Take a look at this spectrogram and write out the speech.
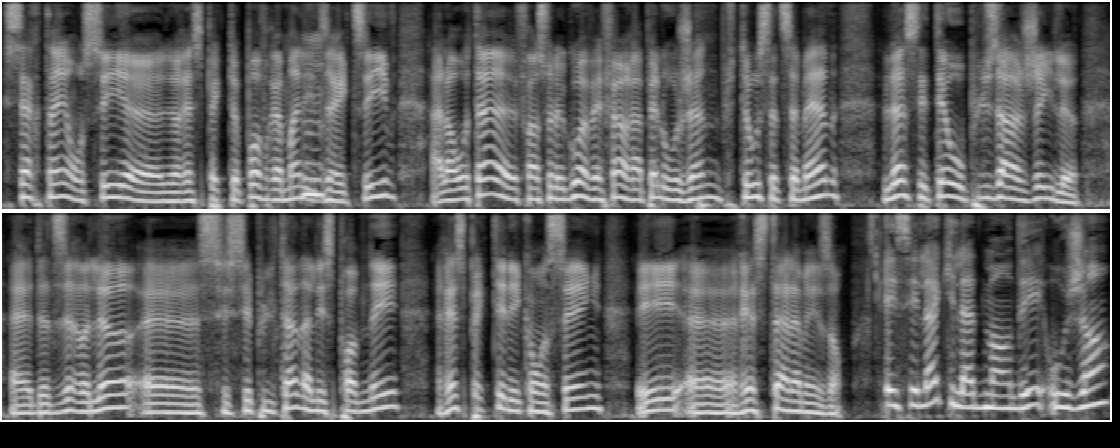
Certains, on sait, euh, ne respectent pas vraiment les mm. directives. Alors autant euh, François Legault avait fait un rappel aux jeunes plus tôt cette semaine, là c'était aux plus âgés là, euh, de dire là, c'est plus le temps d'aller se promener, respecter les consignes et rester à la maison. Et c'est là qu'il a demandé aux gens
